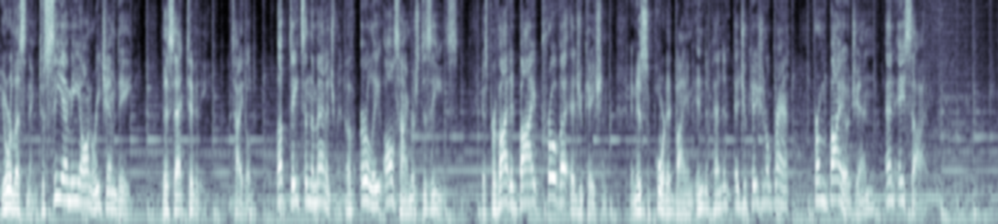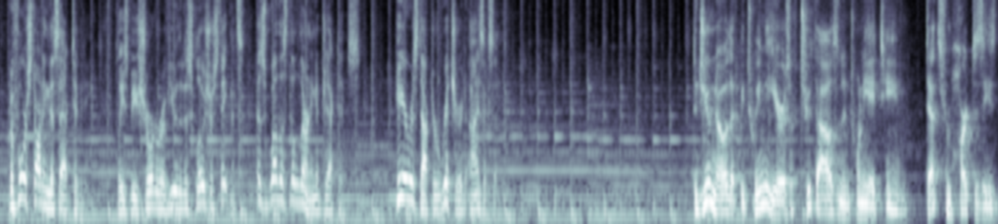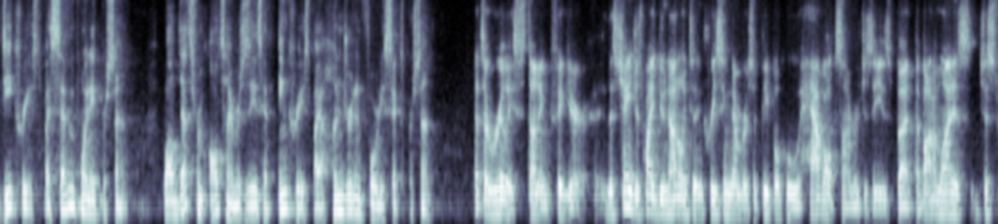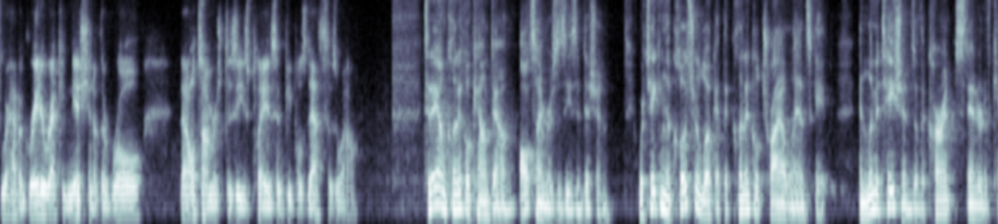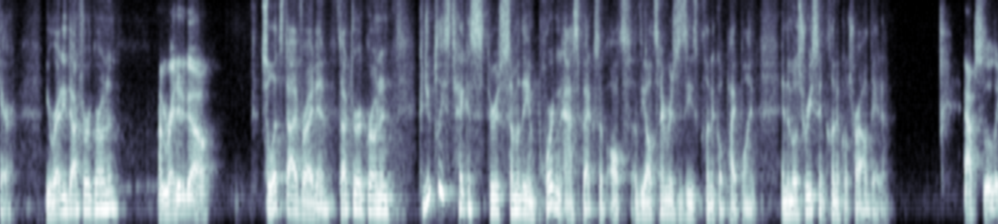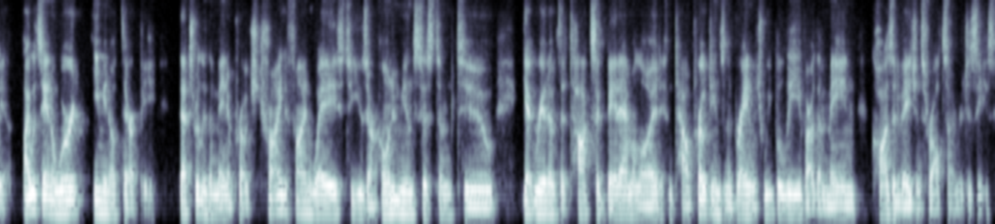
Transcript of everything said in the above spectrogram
You're listening to CME on ReachMD. This activity, titled Updates in the Management of Early Alzheimer's Disease, is provided by Prova Education and is supported by an independent educational grant from Biogen and Eisai. Before starting this activity, please be sure to review the disclosure statements as well as the learning objectives. Here is Dr. Richard Isaacson. Did you know that between the years of 2000 and 2018, deaths from heart disease decreased by 7.8%, while deaths from Alzheimer's disease have increased by 146%? That's a really stunning figure. This change is probably due not only to increasing numbers of people who have Alzheimer's disease, but the bottom line is just we have a greater recognition of the role that Alzheimer's disease plays in people's deaths as well. Today on Clinical Countdown, Alzheimer's Disease Edition, we're taking a closer look at the clinical trial landscape and limitations of the current standard of care. You ready, Dr. Agronin? I'm ready to go. So let's dive right in. Dr. Agronin, could you please take us through some of the important aspects of, Alt- of the Alzheimer's disease clinical pipeline and the most recent clinical trial data? Absolutely. I would say, in a word, immunotherapy. That's really the main approach, trying to find ways to use our own immune system to get rid of the toxic beta amyloid and tau proteins in the brain, which we believe are the main causative agents for Alzheimer's disease.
